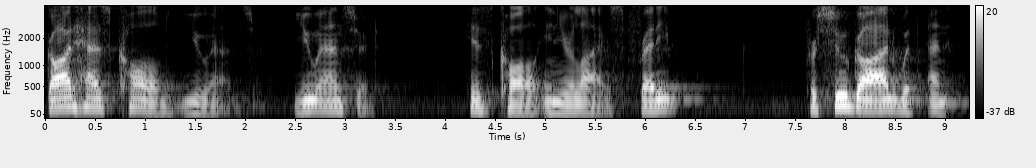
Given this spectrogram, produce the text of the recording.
God has called, you answered. You answered his call in your lives. Freddie, pursue God with an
